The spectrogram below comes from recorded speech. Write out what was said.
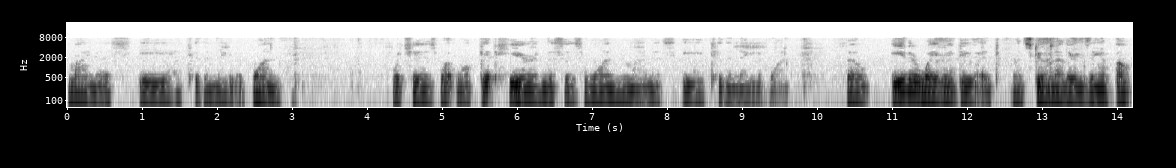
minus e to the negative 1 which is what we'll get here. And this is 1 minus e to the negative 1. So either way we do it, let's do another example.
